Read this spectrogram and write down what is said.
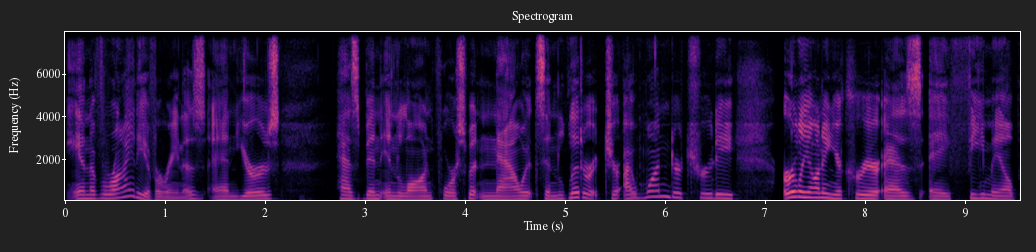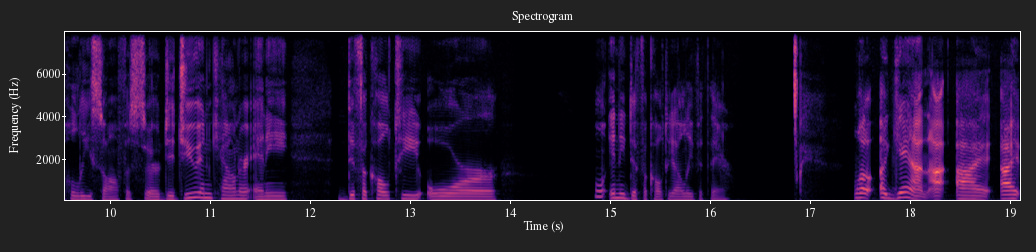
in a variety of arenas, and yours has been in law enforcement, and now it's in literature. I wonder, Trudy, early on in your career as a female police officer, did you encounter any difficulty or, well, any difficulty? I'll leave it there. Well, again, I, I, I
